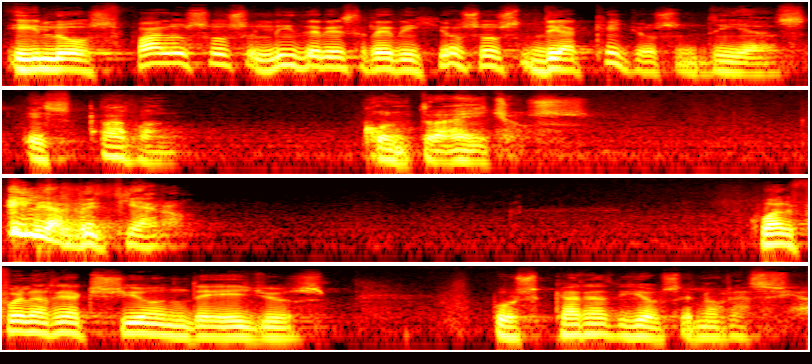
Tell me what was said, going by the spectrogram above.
y los falsos líderes religiosos de aquellos días estaban contra ellos. Y le advirtieron. ¿Cuál fue la reacción de ellos? Buscar a Dios en oración.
